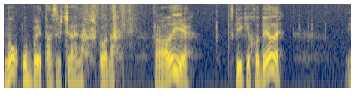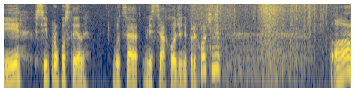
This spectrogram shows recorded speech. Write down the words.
Ну, убита, звичайно, шкода. Але є. Скільки ходили і всі пропустили. Бо це місця ходжені приходжені. А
